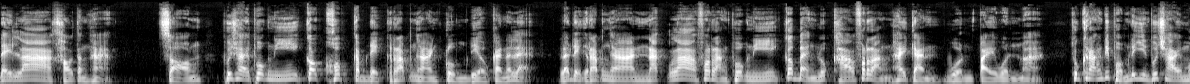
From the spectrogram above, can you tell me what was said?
ได้ล่าเขาต่างหาก 2. ผู้ชายพวกนี้ก็คบกับเด็กรับงานกลุ่มเดียวกันนั่นแหละ และเด็กรับงานนักล่าฝรั่งพวกนี้ก็แบ่งลูกค้าฝรั่งให้กันวนไปวนมา ทุกครั้งที่ผมได้ยินผู้ชายโม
